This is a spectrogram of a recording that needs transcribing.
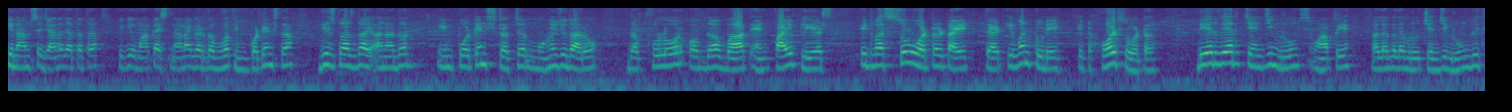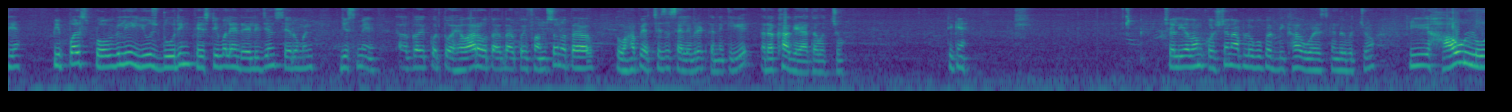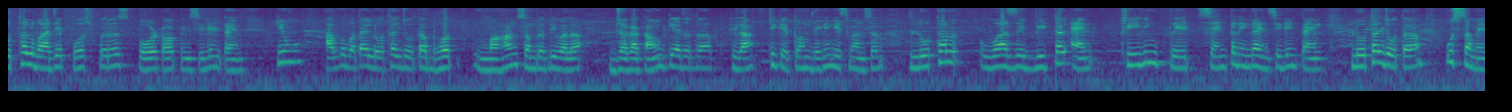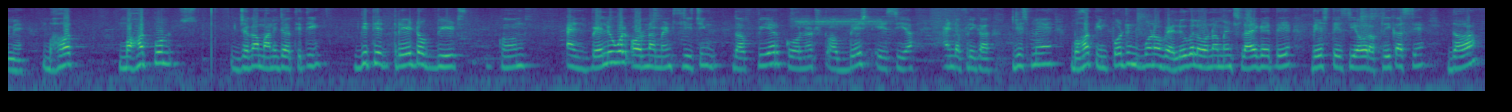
के नाम से जाना जाता था, क्योंकि वहाँ का स्नानागार था, बहुत इंपॉर्टेंट था। This was the another important structure Mohenjodaro the floor of the bath and five players it was so water tight that even today it holds water there were changing rooms वहाँ पे अलग अलग changing room भी थे। Peoples probably use during festival and religious ceremony जिसमें अगर कोई त्यौहार होता था, कोई फ़ंक्शन होता था तो वहाँ पे अच्छे से सेलिब्रेट करने के लिए रखा गया था बच्चों। ठीक है? चलिए, अब हम क्वेश्चन आप लोगों का दिखा हुआ है इसके अंदर बच्चों, कि how Lothal was a prosperous spot of incident time क्यों? आपको बताया लोथल जो होता बहुत महान समृद्धि वाला जगह काउंट किया जाता, किला। ठीक है तो हम देखेंगे इसमें answer Lothal was a vital and thriving trade centre in the incident time Lothal जो था, उस समय में बहुत महत्वपूर्ण जगह मानी जाती थी। With a trade of beads, combs, and valuable ornaments reaching the fair corners of West Asia and Africa जिसमें बहुत इंपॉर्टेंट इंपॉर्टेंट और वैल्यूबल ऑर्नामेंट्स लाए गए थे वेस्ट एशिया और अफ्रीका से। The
